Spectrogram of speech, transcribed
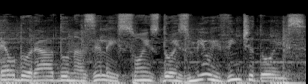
Eldorado nas eleições 2022.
